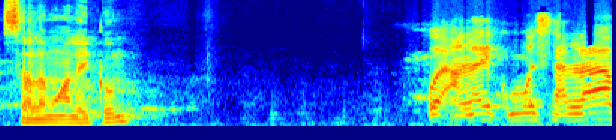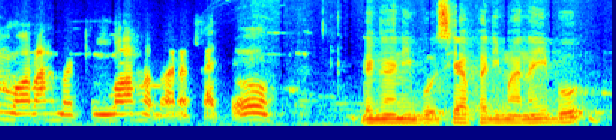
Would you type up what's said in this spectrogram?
Assalamualaikum. Waalaikumsalam warahmatullahi wabarakatuh. Dengan Ibu siapa di mana Ibu?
